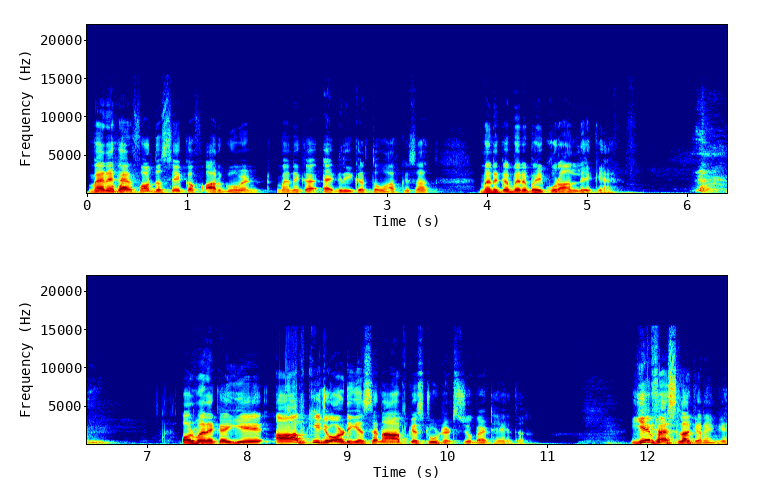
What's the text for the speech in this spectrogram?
میں نے خیر for the sake of argument میں نے کہا ایگری کرتا ہوں آپ کے ساتھ۔ میں نے کہا میرے بھائی قرآن لے کے آئے اور میں نے کہا یہ آپ کی جو آڈینس ہے نا، آپ کے اسٹوڈنٹس جو بیٹھے ہیں ادھر، یہ فیصلہ کریں گے۔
